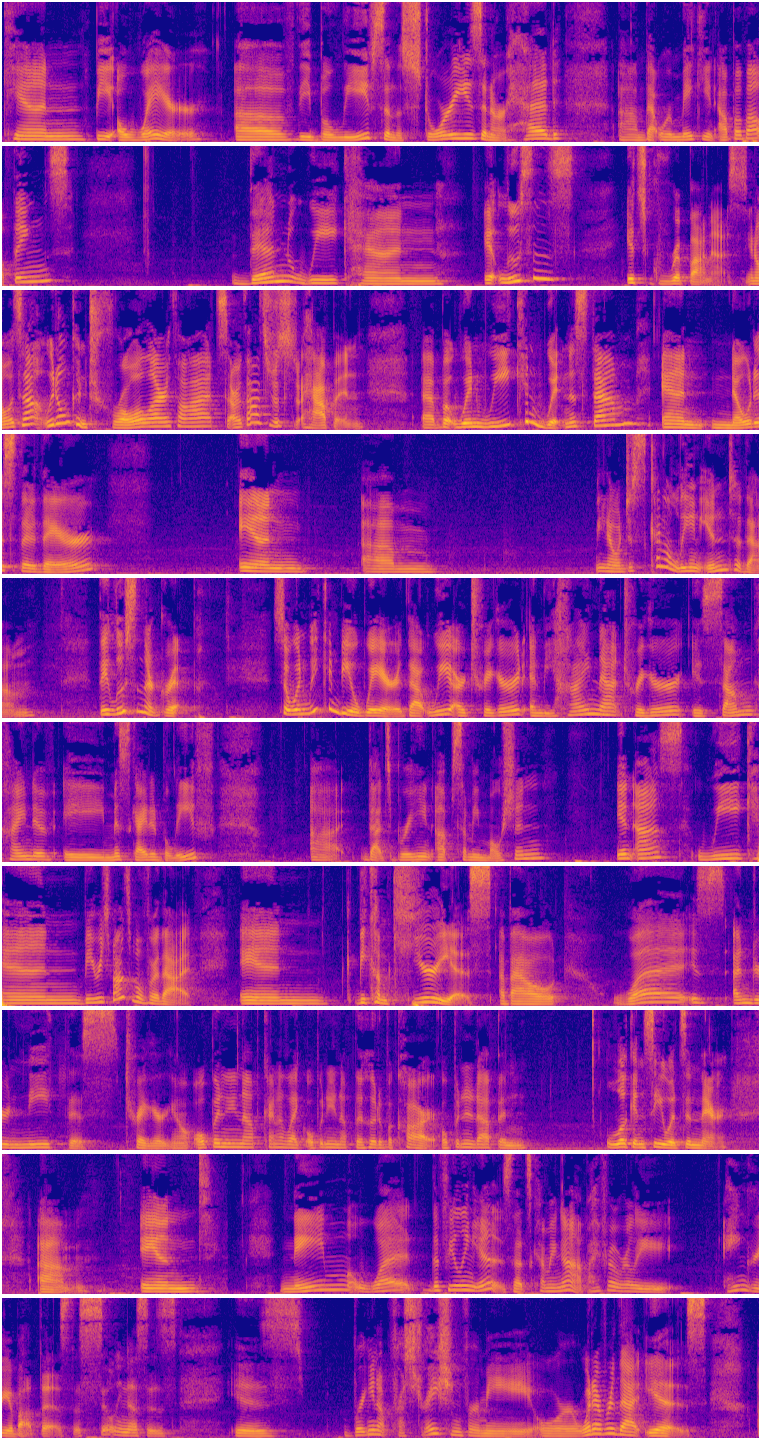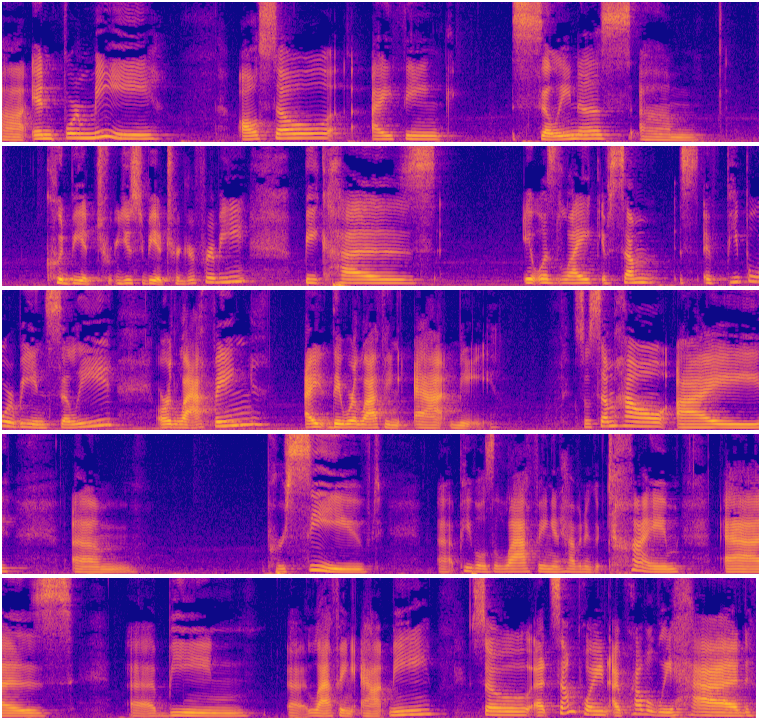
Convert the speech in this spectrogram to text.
can be aware of the beliefs and the stories in our head um, that we're making up about things, then we can, it loosens its grip on us. You know, it's not, we don't control our thoughts, our thoughts just happen. Uh, but when we can witness them and notice they're there and, um, you know, just kind of lean into them, they loosen their grip. So when we can be aware that we are triggered and behind that trigger is some kind of a misguided belief uh, that's bringing up some emotion in us, we can be responsible for that and become curious about what is underneath this trigger you know opening up kind of like opening up the hood of a car open it up and look and see what's in there. Um, and name what the feeling is that's coming up. I feel really angry about this. The silliness is is bringing up frustration for me or whatever that is. Uh, and for me also, I think silliness um, could be a tr- used to be a trigger for me because it was like if some if people were being silly or laughing, I they were laughing at me. So somehow I um, perceived uh, people's laughing and having a good time as uh, being uh, laughing at me. So at some point, I probably had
